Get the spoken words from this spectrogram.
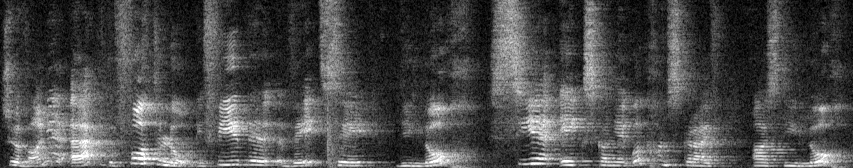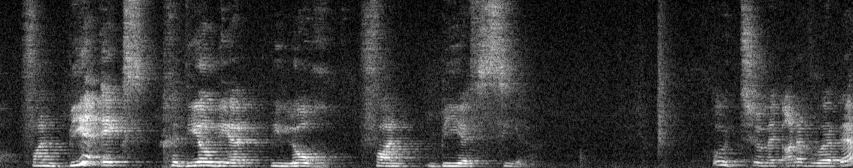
So wanneer ek die fourth law, die vierde wet sê die log cx kan jy ook gaan skryf as die log van bx gedeel deur die log van bc. Goed, so met ander woorde,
